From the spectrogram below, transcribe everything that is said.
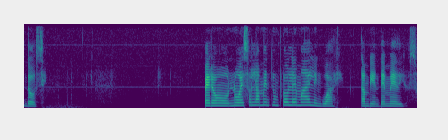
12. Pero no es solamente un problema de lenguaje, también de medios.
